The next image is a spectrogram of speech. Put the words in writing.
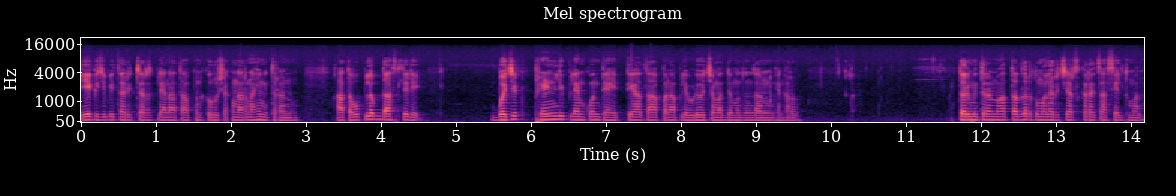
एक जी बीचा रिचार्ज प्लॅन आता आपण करू शकणार नाही मित्रांनो. आता उपलब्ध असलेले बजेट फ्रेंडली प्लॅन कोणते आहेत? ते आता आपण आपल्या व्हिडिओच्या माध्यमातून जाणून घेणार आहोत. तर मित्रांनो आता जर तुम्हाला रिचार्ज करायचा असेल तुम्हाला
